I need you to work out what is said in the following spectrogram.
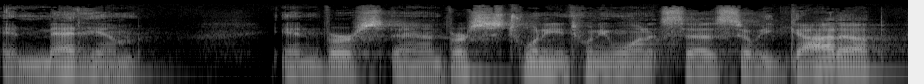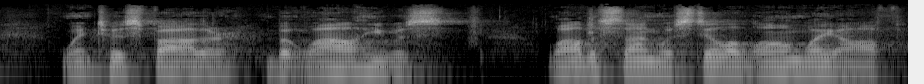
and met him in verse, uh, verses 20 and 21. It says, So he got up, went to his father, but while he was while the son was still a long way off,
